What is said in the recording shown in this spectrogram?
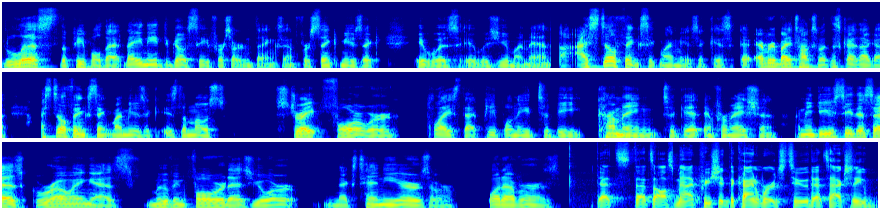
lists the people that they need to go see for certain things and for sync music it was it was you my man i still think sync my music is everybody talks about this guy that guy i still think sync my music is the most straightforward place that people need to be coming to get information. I mean, do you see this as growing, as moving forward, as your next 10 years or whatever? That's that's awesome, man. I appreciate the kind words too. That's actually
